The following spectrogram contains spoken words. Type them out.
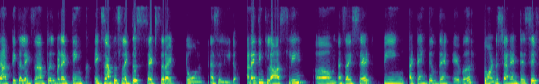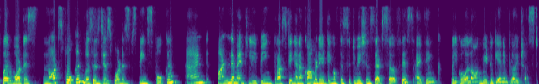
tactical example, but I think examples like this sets the right tone as a leader. And I think lastly, um, as I said, being attentive than ever to understand and decipher what is not spoken versus just what is being spoken. And fundamentally being trusting and accommodating of the situations that surface i think will go a long way to gain employee trust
